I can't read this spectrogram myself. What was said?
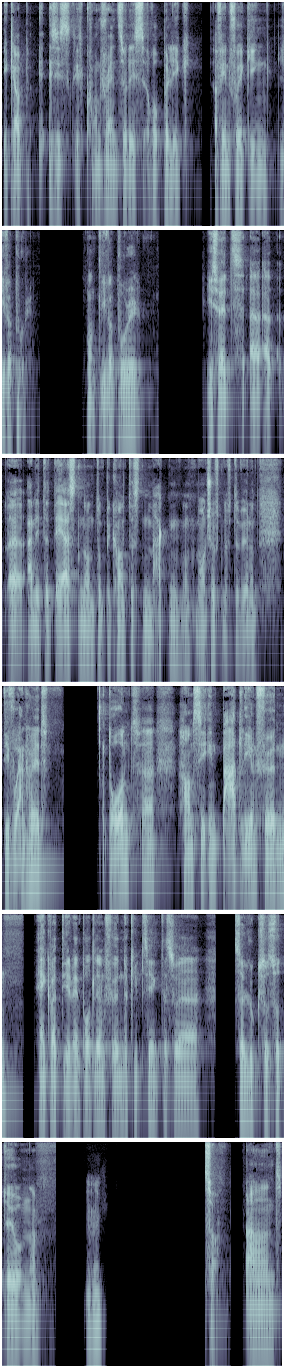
ich glaube, es ist Conference oder ist Europa League auf jeden Fall gegen Liverpool. Und Liverpool ist halt äh, äh, äh eine der teuersten und, und, bekanntesten Marken und Mannschaften auf der Welt. Und die waren halt da und äh, haben sie in Bad Leonföden einquartiert. Weil in Bad Leonföden, da gibt es irgendein so ein, so ein Luxushotel um. Ne? Mhm. So. Und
